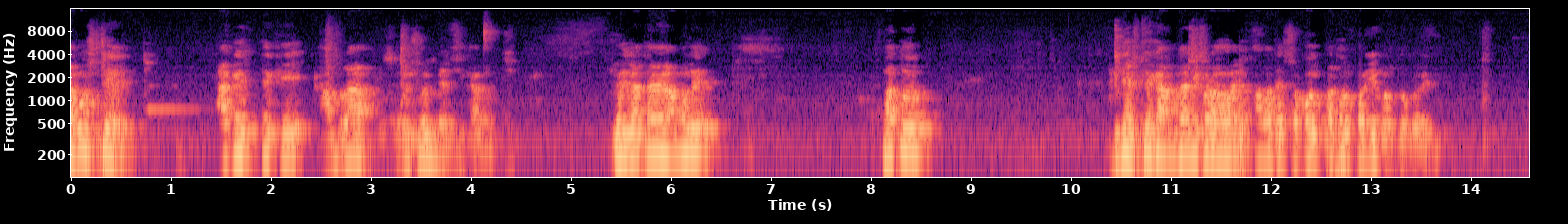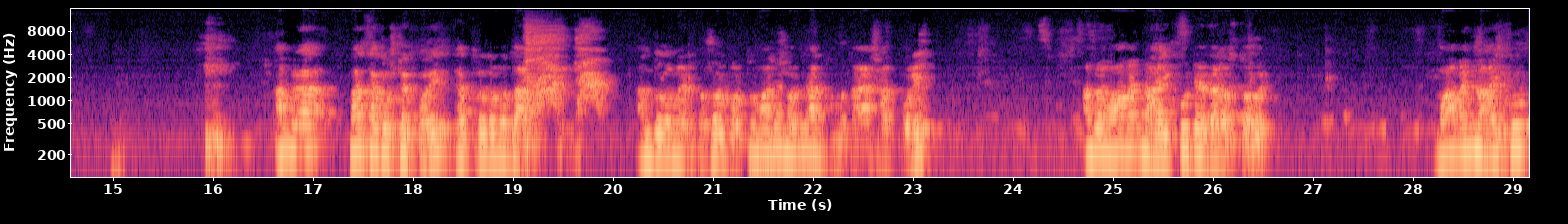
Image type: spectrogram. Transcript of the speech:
আগস্টের আগের থেকে আমরা বৈষম্যের শিকার হচ্ছি। আমলে পাথর বিদেশ থেকে আমদানি করা হয়, আমাদের সকল পাথর করি বন্ধ করে দিই। আমরা পাঁচ আগস্টের পরে ছাত্র জনতা আন্দোলনের ফসল বর্তমান সরকার ক্ষমতায় আসার পরে আমরা মহামান্য হাইকোর্টের দ্বারস্থ হই। মহামান্য হাইকোর্ট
